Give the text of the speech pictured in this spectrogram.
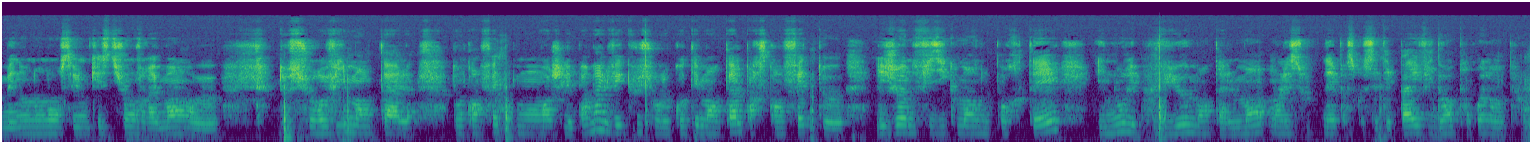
mais non non non, c'est une question vraiment de survie mentale. Donc en fait moi je l'ai pas mal vécu sur le côté mental parce qu'en fait les jeunes physiquement nous portaient et nous les plus vieux mentalement on les soutenait parce que c'était pas évident pour eux non plus.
